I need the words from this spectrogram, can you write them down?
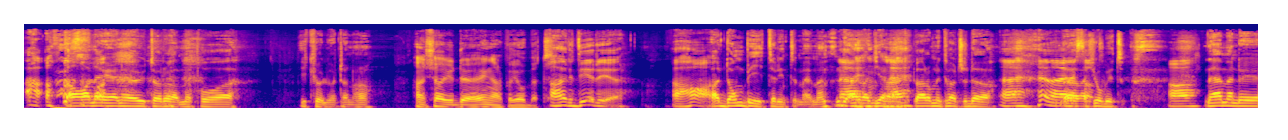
ah, ah. Ja, när jag när jag är ute och rör mig på, i kulvertarna. Han kör ju döingar på jobbet. Ja, är det det du gör? Jaha. Ja, de biter inte mig men Nej, det hade varit, nej. jä- då hade de inte varit så döda. Nej, nej, det är hade varit sant. jobbigt. Ja. Nej men det,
